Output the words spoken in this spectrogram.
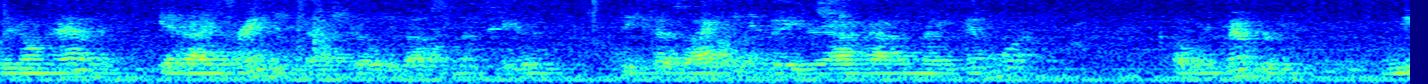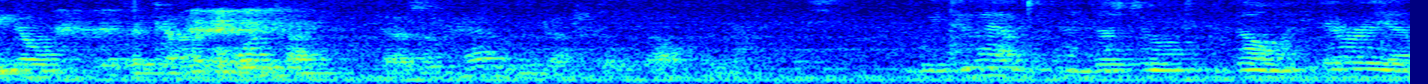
We don't have it. Yet I bring industrial developments here because I can figure out how to make them work. But remember, we don't, the town of Quartzsite doesn't have an industrial development. We do have an industrial development area,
